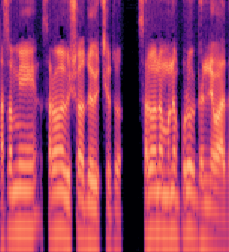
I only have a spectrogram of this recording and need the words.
असा मी सर्वांना विश्वास देऊ इच्छितो. सर्वांना मनपूर्वक धन्यवाद.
